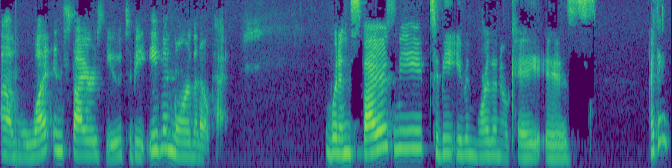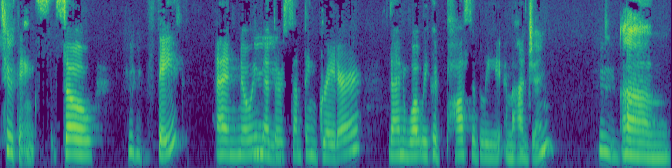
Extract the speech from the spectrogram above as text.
Um, what inspires you to be even more than okay? What inspires me to be even more than okay is, I think, two things. So, faith and knowing mm. that there's something greater than what we could possibly imagine. Hmm. Um,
